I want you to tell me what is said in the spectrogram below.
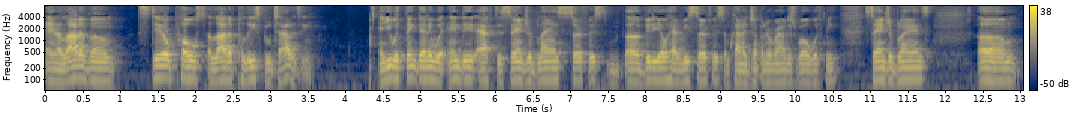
and a lot of them still post a lot of police brutality. And you would think that it would end it after Sandra Bland's surface uh, video had resurfaced. I'm kind of jumping around this role with me. Sandra Bland's um,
